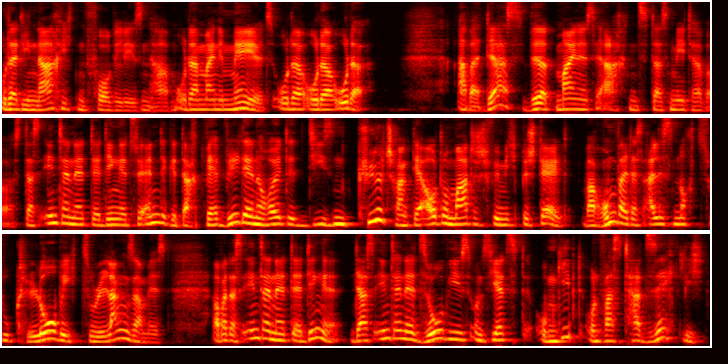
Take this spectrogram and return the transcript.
Oder die Nachrichten vorgelesen haben oder meine Mails oder, oder, oder. Aber das wird meines Erachtens das Metaverse, das Internet der Dinge zu Ende gedacht. Wer will denn heute diesen Kühlschrank, der automatisch für mich bestellt? Warum? Weil das alles noch zu klobig, zu langsam ist. Aber das Internet der Dinge, das Internet so, wie es uns jetzt umgibt und was tatsächlich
